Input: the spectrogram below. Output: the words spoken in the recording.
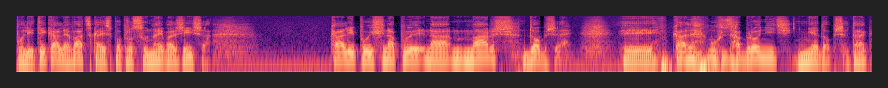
Polityka lewacka jest po prostu najważniejsza. Kali pójść na, na marsz? Dobrze. Y, Kalemu zabronić? Niedobrze, tak?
